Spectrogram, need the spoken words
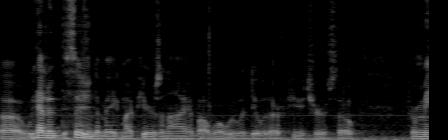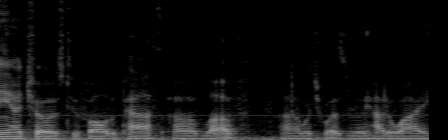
uh, we had a decision to make, my peers and I, about what we would do with our future. So for me, I chose to follow the path of love, uh, which was really how do I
